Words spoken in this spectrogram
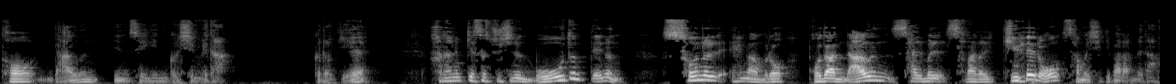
더 나은 인생인 것입니다. 그러기에 하나님께서 주시는 모든 때는 선을 행함으로 보다 나은 삶을 살아갈 기회로 삼으시기 바랍니다.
